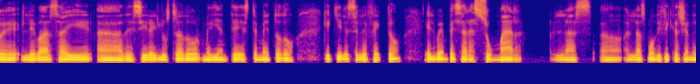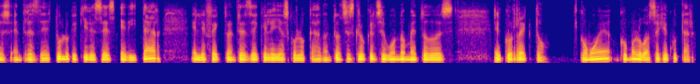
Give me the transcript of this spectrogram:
eh, le vas a ir a decir al ilustrador mediante este método que quieres el efecto, él va a empezar a sumar las, ah, las modificaciones en 3D. Tú lo que quieres es editar el efecto en 3D que le hayas colocado. Entonces creo que el segundo método es el correcto. ¿Cómo, cómo lo vas a ejecutar?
